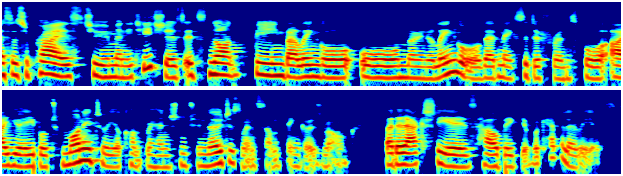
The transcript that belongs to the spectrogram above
as a surprise to many teachers, it's not being bilingual or monolingual that makes a difference for are you able to monitor your comprehension to notice when something goes wrong, but it actually is how big your vocabulary is.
